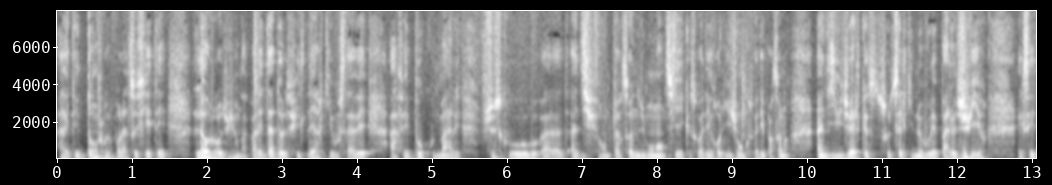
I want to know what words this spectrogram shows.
a été dangereux pour la société. Là, aujourd'hui, on a parlé d'Adolf Hitler qui, vous savez, a fait beaucoup de mal jusqu'à à, différentes personnes du monde entier, que ce soit des religions, que ce soit des personnes individuelles, que soit celles qui ne voulaient pas le suivre, etc.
